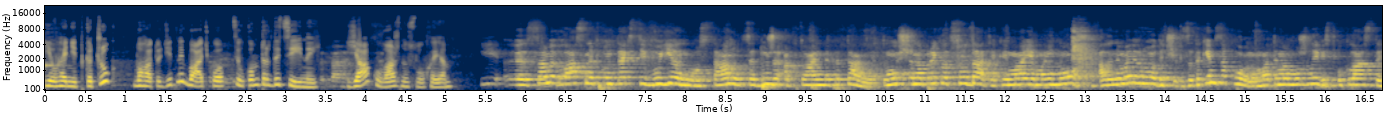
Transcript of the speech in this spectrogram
Євгеній Ткачук – багатодітний батько, цілком традиційний. Як уважно слухає. І е, саме власне в контексті воєнного стану це дуже актуальне питання, тому що, наприклад, солдат, який має майно, але не має родичів, за таким законом матиме можливість укласти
